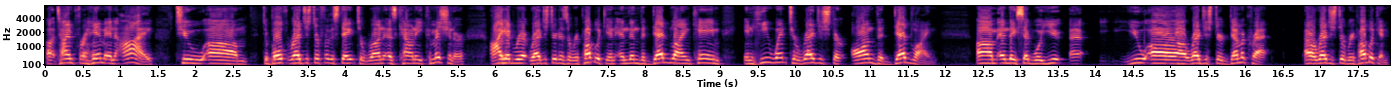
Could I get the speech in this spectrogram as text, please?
uh, time for him and I to um, to both register for the state to run as county commissioner, I had re- registered as a Republican, and then the deadline came, and he went to register on the deadline, um, and they said, "Well, you uh, you are a registered Democrat." A registered Republican.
